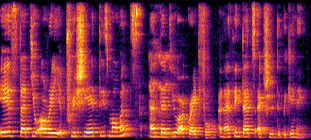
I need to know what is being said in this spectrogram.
is that you already appreciate these moments and mm-hmm. that you are grateful. And I think that's actually the beginning.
